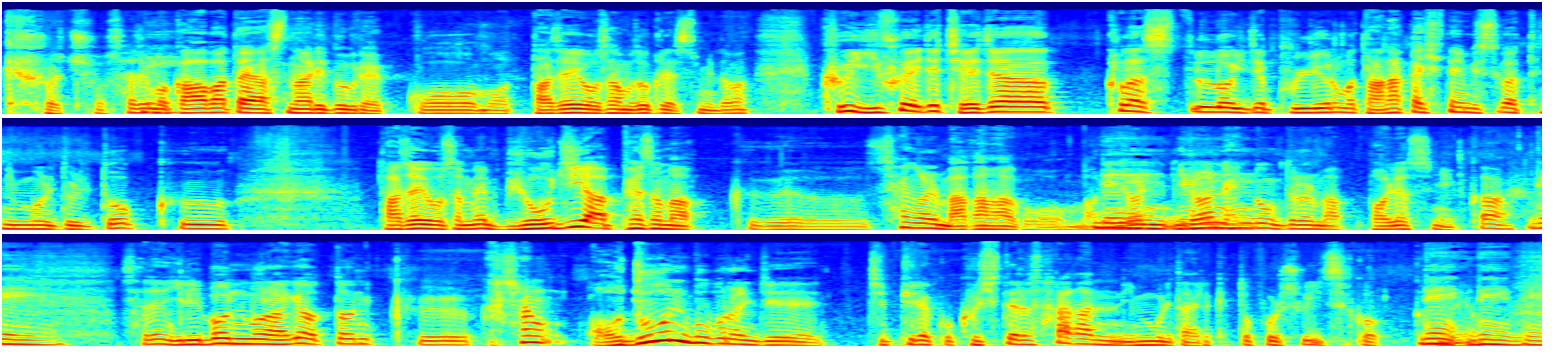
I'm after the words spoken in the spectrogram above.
그렇죠. 사실 뭐 네. 뭐 가와바타 야스나리도 그랬고 뭐 다자이 오사무도 그랬습니다만 그 이후에 이제 제작 클래스들로 이제 분류는 뭐 다나카 히데미스 같은 인물들도 그 다자이 오삼의 묘지 앞에서 막 그 생을 마감하고 막 네, 이런 이런 네. 행동들을 막 벌였으니까 네. 사실 일본 문학의 어떤 그 가장 어두운 부분을 이제 집필했고 그 시대를 살아간 인물이다 이렇게 또 볼 수 있을 것 네, 같네요. 네, 네.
